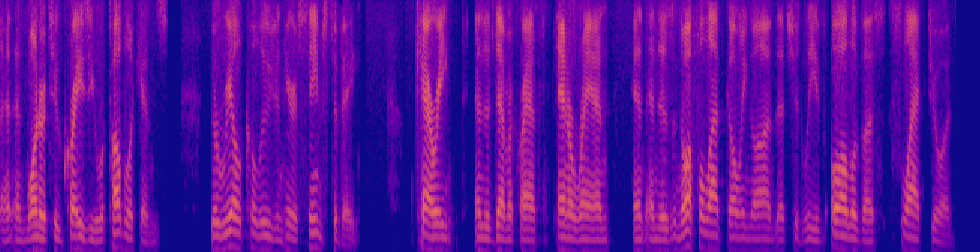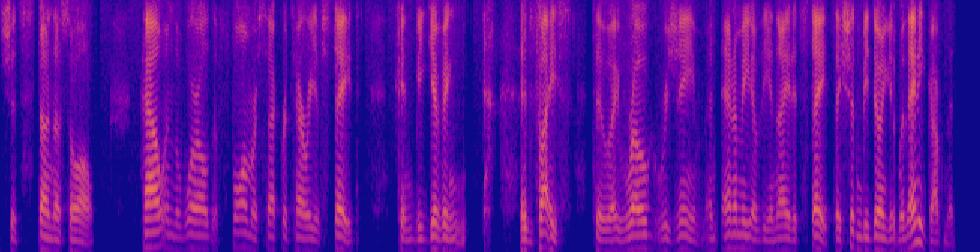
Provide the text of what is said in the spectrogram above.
and, and one or two crazy Republicans, the real collusion here seems to be Kerry and the Democrats and Iran and, and there's an awful lot going on that should leave all of us slack jawed, should stun us all. How in the world a former Secretary of State can be giving advice to a rogue regime, an enemy of the United States? They shouldn't be doing it with any government,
